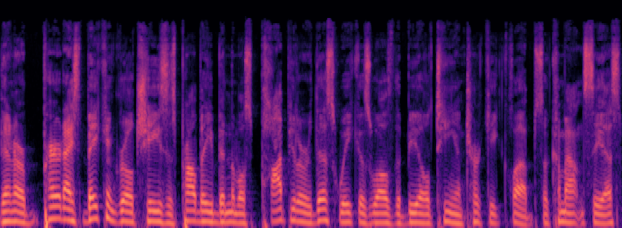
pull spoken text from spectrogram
Then our Paradise Bacon Grilled Cheese has probably been the most popular this week, as well as the BLT and Turkey Club. So come out and see us.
